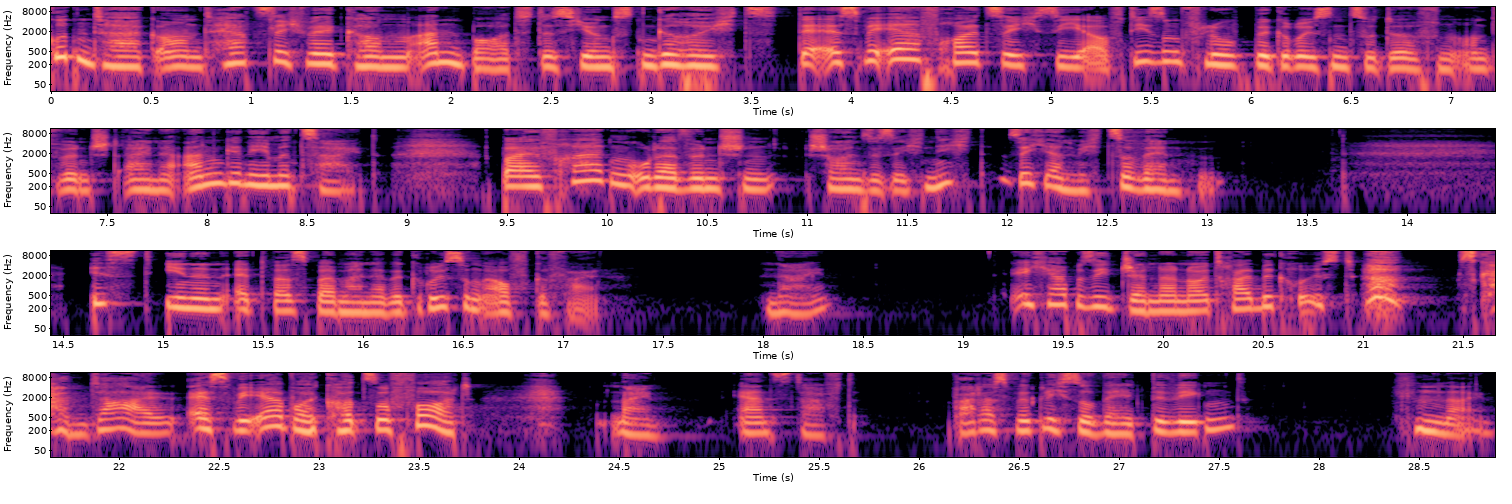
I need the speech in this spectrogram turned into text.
Guten Tag und herzlich willkommen an Bord des jüngsten Gerüchts. Der SWR freut sich, Sie auf diesem Flug begrüßen zu dürfen und wünscht eine angenehme Zeit. Bei Fragen oder Wünschen scheuen Sie sich nicht, sich an mich zu wenden. Ist Ihnen etwas bei meiner Begrüßung aufgefallen? Nein? Ich habe Sie genderneutral begrüßt. Skandal! SWR-Boykott sofort! Nein, ernsthaft. War das wirklich so weltbewegend? Nein,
